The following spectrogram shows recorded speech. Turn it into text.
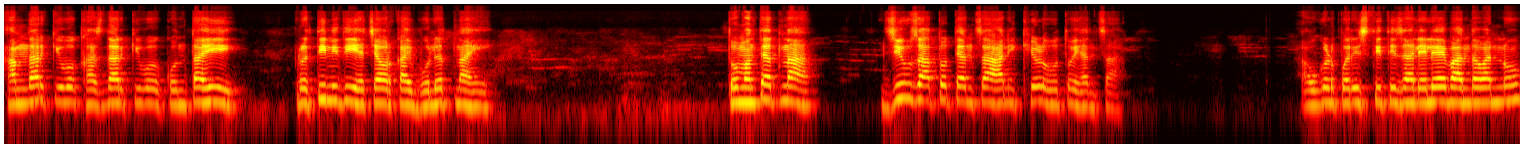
आमदार किंवा खासदार किंवा कोणताही प्रतिनिधी ह्याच्यावर काही बोलत नाही. तो म्हणतात ना जीव जातो त्यांचा आणि खेळ होतो ह्यांचा. अवघड परिस्थिती झालेली आहे बांधवांनो.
